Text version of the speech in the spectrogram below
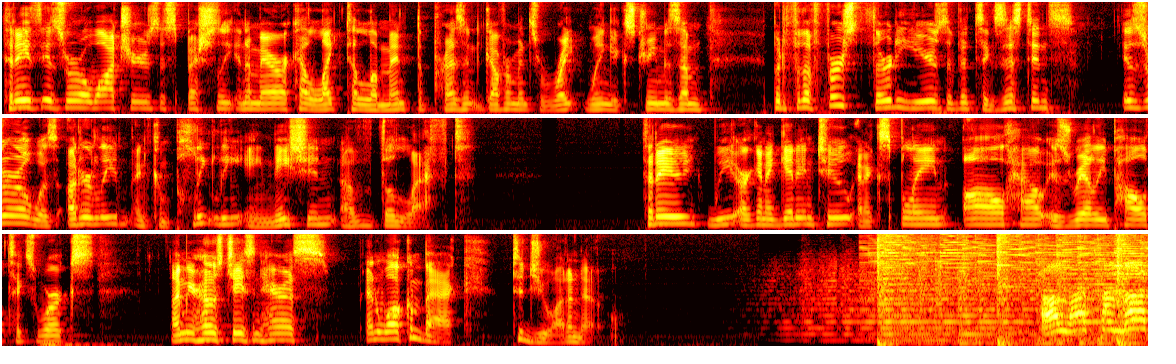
Today's Israel watchers, especially in America, like to lament the present government's right wing extremism, but for the first 30 years of its existence, Israel was utterly and completely a nation of the left. Today, we are going to get into and explain all how Israeli politics works. I'm your host, Jason Harris, and welcome back to Jew Ought to Know. על הקמת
